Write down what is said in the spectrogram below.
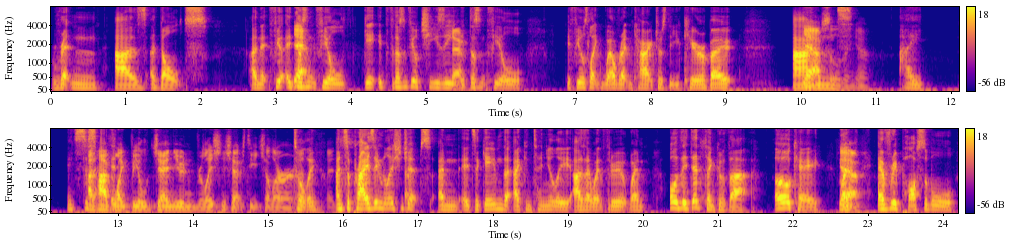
written as adults, and it feel it Yeah. doesn't feel it doesn't feel cheesy. Yeah. It doesn't feel. It feels like well written characters that you care about. And yeah, absolutely. Yeah. I it's just And have it- like real, genuine relationships to each other. totally and and, surprising relationships and it's a game that I continually as I went through it went oh they did think of that okay like Yeah. every possible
